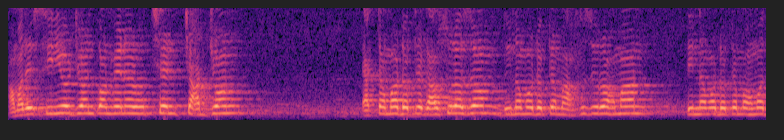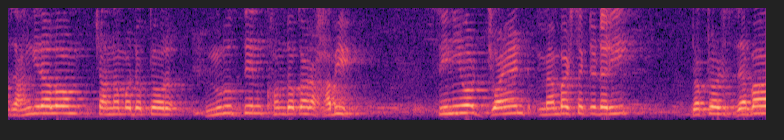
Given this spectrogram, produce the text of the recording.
আমাদের সিনিয়র জয়েন্ট কনভেনার হচ্ছেন চারজন। এক নম্বর ডক্টর গাউসুল আজম, দুই নম্বর ডক্টর মাহফুজুর রহমান, তিন নম্বর ডক্টর মোহাম্মদ জাহাঙ্গীর আলম, চার number doctor Nuruddin Khandakar Habib. Senior joint member secretary doctor Zeba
